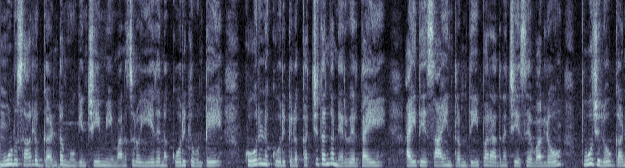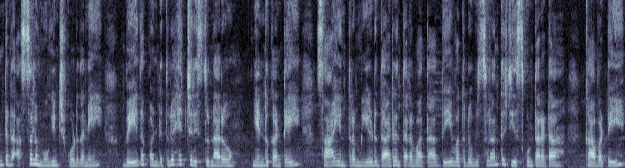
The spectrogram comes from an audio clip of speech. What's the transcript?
మూడుసార్లు గంట ముగించి మీ మనసులో ఏదైనా కోరిక ఉంటే కోరిన కోరికలు ఖచ్చితంగా నెరవేరుతాయి. అయితే సాయంత్రం దీపారాధన చేసేవాళ్ళు పూజలు గంటను అస్సలు ముగించకూడదని వేద పండితులు హెచ్చరిస్తున్నారు. ఎందుకంటే సాయంత్రం ఏడు దాటిన తర్వాత దేవతలు విశ్రాంతి తీసుకుంటారట. కాబట్టి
